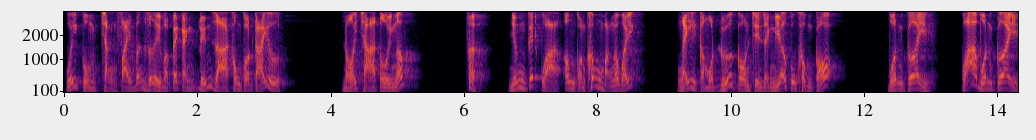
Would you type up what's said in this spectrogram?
Cuối cùng chẳng phải vẫn rơi vào cái cảnh đến già không con cái ư. Nói cha tôi ngốc. Hờ, nhưng kết quả ông còn không bằng ông ấy. Ngay cả một đứa con trên danh nghĩa cũng không có. Buồn cười, quá buồn cười.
